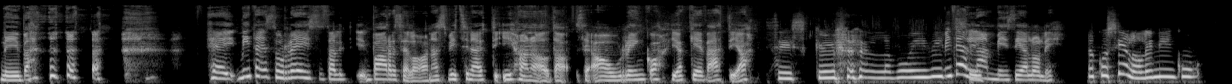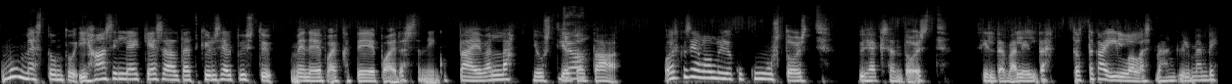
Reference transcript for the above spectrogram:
Niinpä. Hei, miten sun reissu, sä olit Barcelonassa, vitsi näytti ihanalta se aurinko ja kevät. Ja... Siis kyllä, voi vitsi. Miten lämmin siellä oli? No kun siellä oli niin kuin, mun mielestä tuntui ihan silleen kesältä, että kyllä siellä pysty menee vaikka teepaidassa niin kuin päivällä just. Ja tota, olisiko siellä ollut joku 16-19 siltä väliltä. Totta kai illalla sitten vähän kylmempi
